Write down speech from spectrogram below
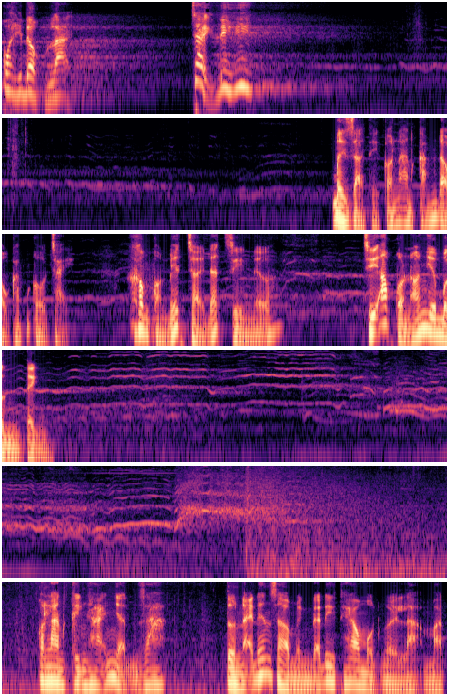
quay đầu lại. Chạy đi. Bây giờ thì con Lan cắm đầu cắm cổ chạy. Không còn biết trời đất gì nữa. Trí óc của nó như bừng tỉnh. Con Lan kinh hãi nhận ra, Từ nãy đến giờ mình đã đi theo một người lạ mặt,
